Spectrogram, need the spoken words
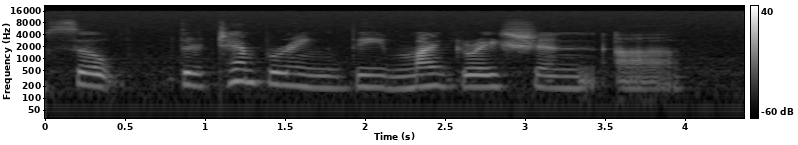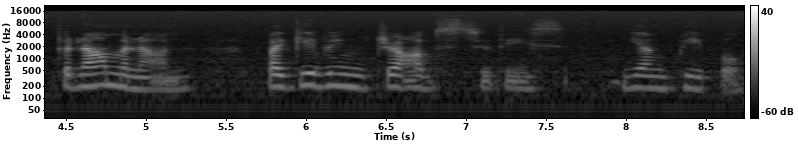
so they're tempering the migration uh, phenomenon by giving jobs to these young people.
